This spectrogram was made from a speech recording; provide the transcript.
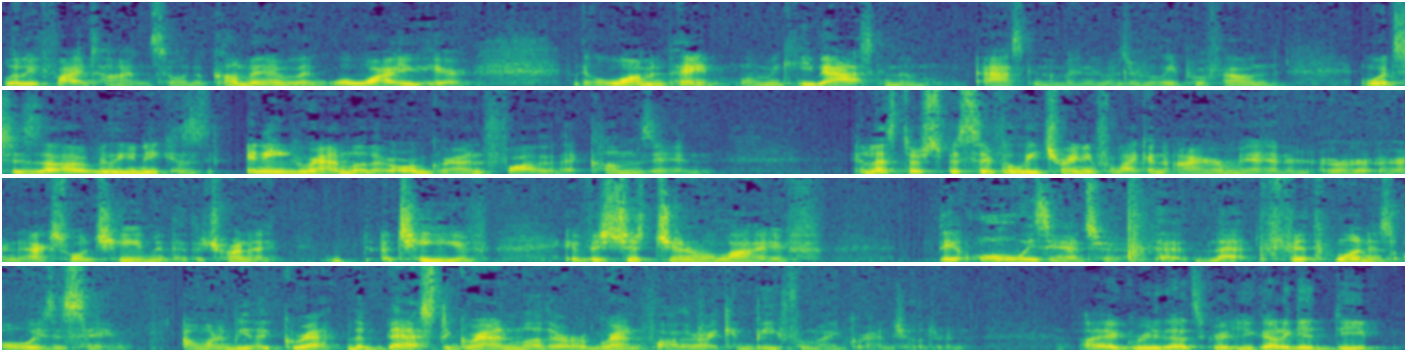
literally five times. So when they come in, we're like, well, why are you here? And they go, well, I'm in pain. When we keep asking them, asking them, and it was really profound. Which is uh, really unique because any grandmother or grandfather that comes in, unless they're specifically training for like an Ironman or, or, or an actual achievement that they're trying to achieve, if it's just general life, they always answer that. That fifth one is always the same. I want to be the gra- the best grandmother or grandfather I can be for my grandchildren. I agree. That's great. You got to get deep.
